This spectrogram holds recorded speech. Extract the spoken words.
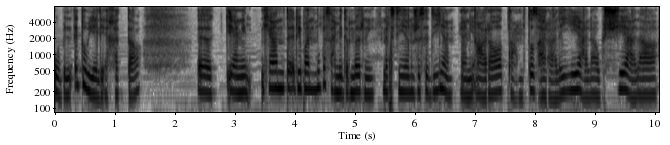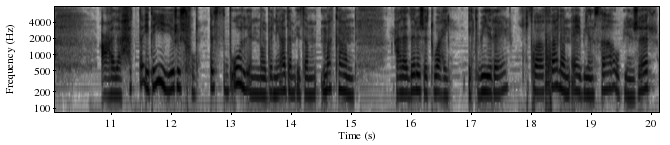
وبالأدوية اللي أخدتها آه، يعني كان تقريبا مو بس عم يدمرني نفسيا وجسديا يعني أعراض عم تظهر علي على وشي على على حتى إيدي يرجفوا. بس بقول إنه البني آدم إذا ما كان على درجة وعي كبيرة ففعلا أي بينسى وبينجر.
